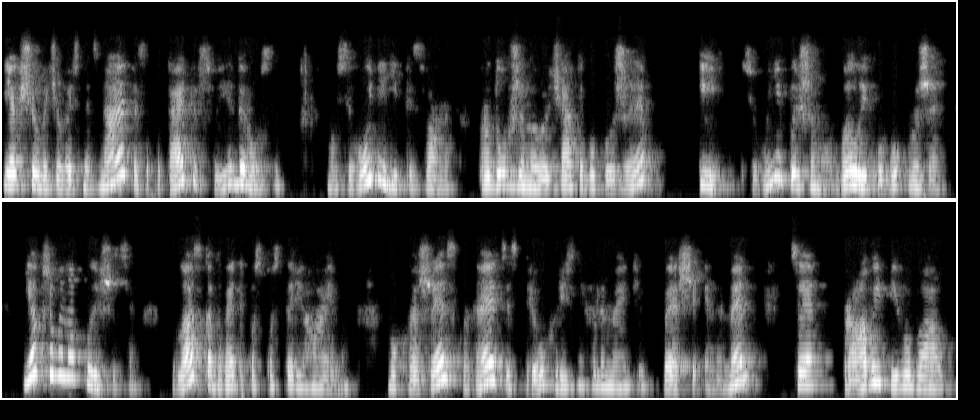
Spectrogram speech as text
Якщо ви чогось не знаєте, запитайте в своїх дорослих. Ми сьогодні, діти, з вами продовжуємо вивчати букву Ж і сьогодні пишемо велику букву Ж. Як же вона пишеться? Будь ласка, давайте поспостерігаємо. Буква Ж складається з трьох різних елементів. Перший елемент це правий півовал.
